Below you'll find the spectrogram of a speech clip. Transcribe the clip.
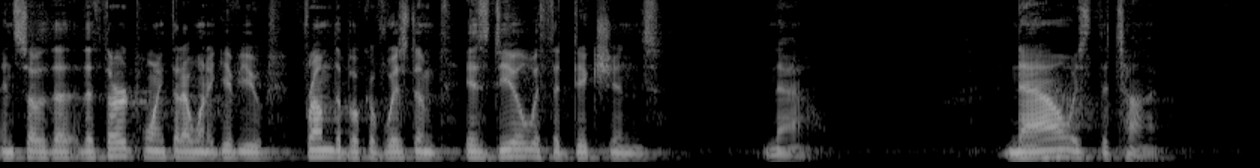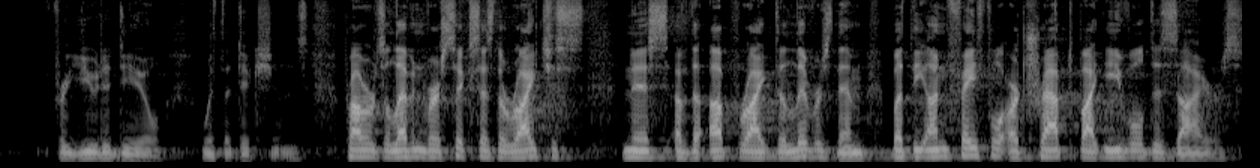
And so the, the third point that I want to give you from the book of wisdom is deal with addictions now. Now is the time for you to deal with addictions. Proverbs 11, verse 6 says, The righteousness of the upright delivers them, but the unfaithful are trapped by evil desires.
